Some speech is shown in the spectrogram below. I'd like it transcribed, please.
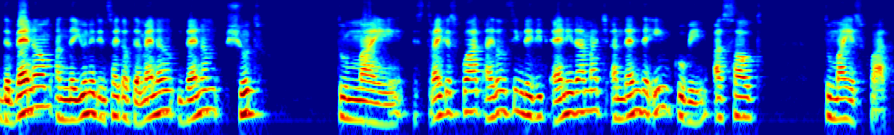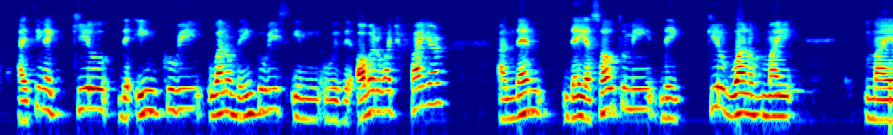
The Venom and the unit inside of the Venom, Venom shoot to my strike squad. I don't think they did any damage. And then the Incubi assault to my squad. I think I kill the Incubi, one of the Incubis in with the Overwatch fire. And then they assault to me. They kill one of my my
